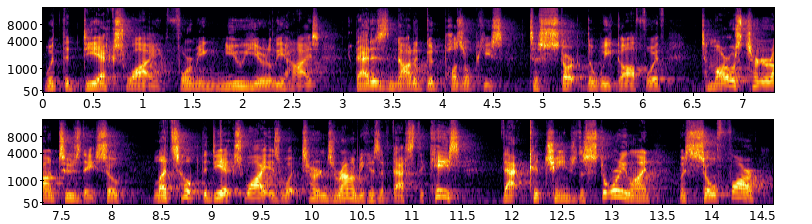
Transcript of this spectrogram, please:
with the DXY forming new yearly highs. That is not a good puzzle piece to start the week off with. Tomorrow's turnaround Tuesday. So let's hope the DXY is what turns around because if that's the case, that could change the storyline. But so far,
